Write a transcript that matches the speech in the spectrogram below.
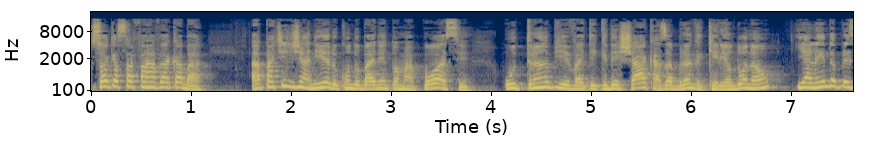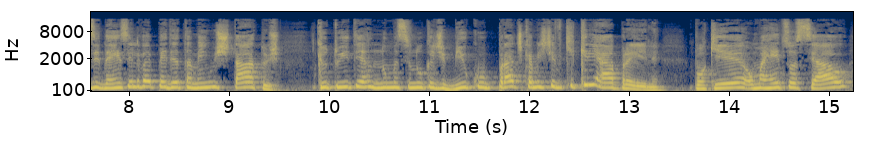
Só que essa farra vai acabar. A partir de janeiro, quando o Biden tomar posse, o Trump vai ter que deixar a Casa Branca, querendo ou não, e além da presidência, ele vai perder também o status que o Twitter, numa sinuca de bico, praticamente teve que criar para ele. Porque uma rede social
